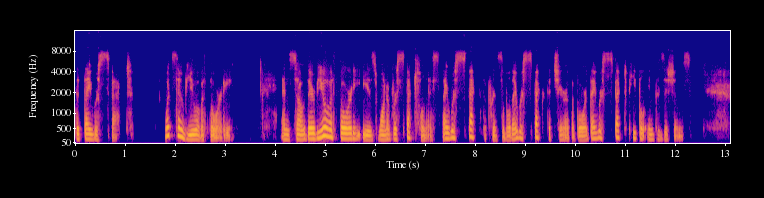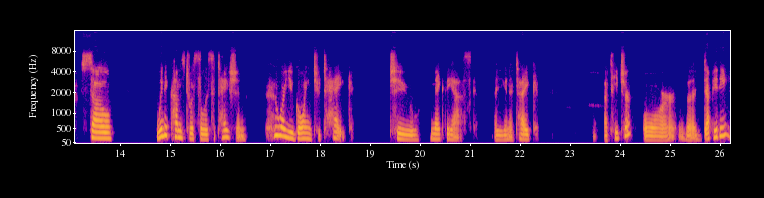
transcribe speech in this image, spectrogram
that they respect? What's their view of authority? And so their view of authority is one of respectfulness. They respect the principal, they respect the chair of the board, they respect people in positions. So when it comes to a solicitation, who are you going to take to make the ask? Are you going to take a teacher? Or the deputy.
